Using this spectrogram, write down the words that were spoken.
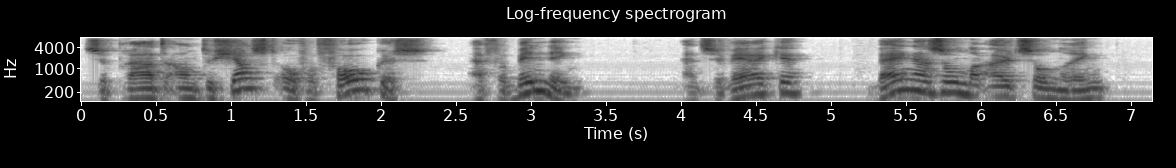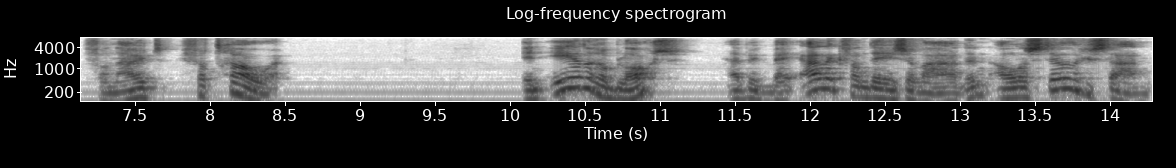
Ze praten enthousiast over focus en verbinding en ze werken bijna zonder uitzondering vanuit vertrouwen. In eerdere blogs heb ik bij elk van deze waarden al eens stilgestaan.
